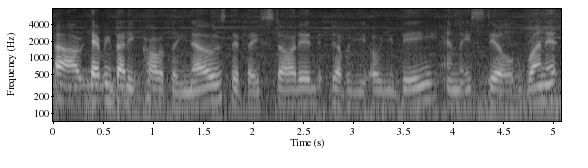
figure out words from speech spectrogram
Uh, everybody probably knows that they started WOUB and they still run it,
